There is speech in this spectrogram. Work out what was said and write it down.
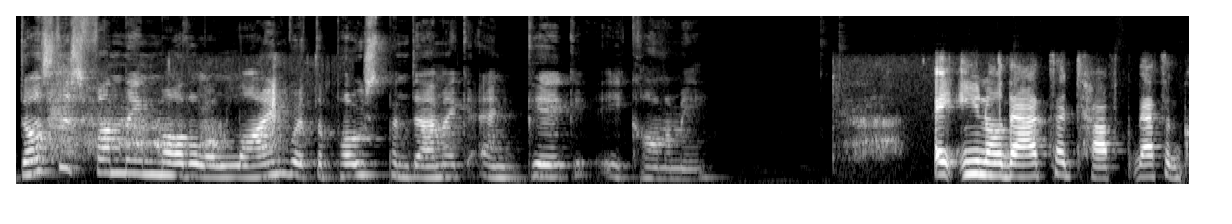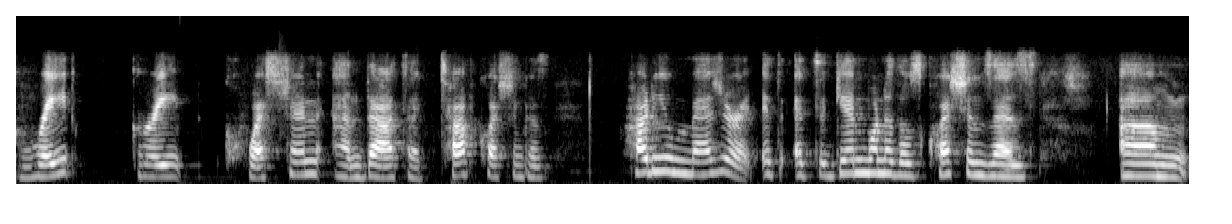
does this funding model align with the post-pandemic and gig economy? You know that's a tough that's a great great question and that's a tough question because how do you measure it? It's, it's again one of those questions as um,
